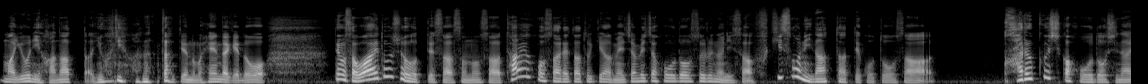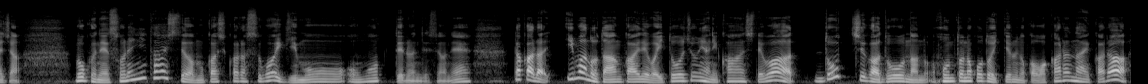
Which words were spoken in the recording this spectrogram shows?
まあ世に放った。世に放ったっていうのも変だけどでもさワイドショーってさそのさ逮捕された時はめちゃめちゃ報道するのにさ不起訴になったってことをさ軽くしか報道しないじゃん。僕ねそれに対しては昔からすごい疑問を持ってるんですよね。だから今の段階では伊東純也に関してはどっちがどうなの本当のことを言ってるのかわからないから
